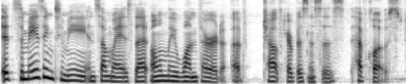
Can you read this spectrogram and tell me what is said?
It's amazing to me in some ways that only one third of childcare businesses have closed.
